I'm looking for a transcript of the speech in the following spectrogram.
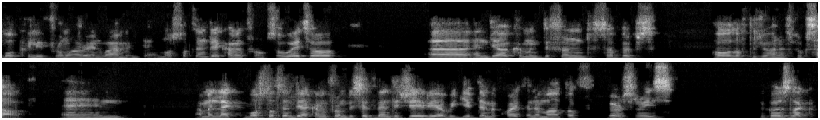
locally from our environment there. Most of them, they're coming from Soweto, uh, and they are coming different suburbs, all of the Johannesburg South. And I mean, like most of them, they are coming from disadvantaged area. We give them a, quite an amount of bursaries because, like,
